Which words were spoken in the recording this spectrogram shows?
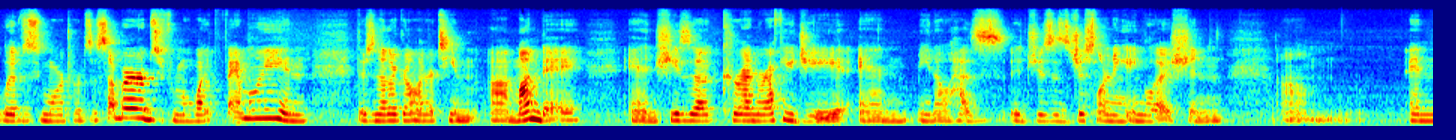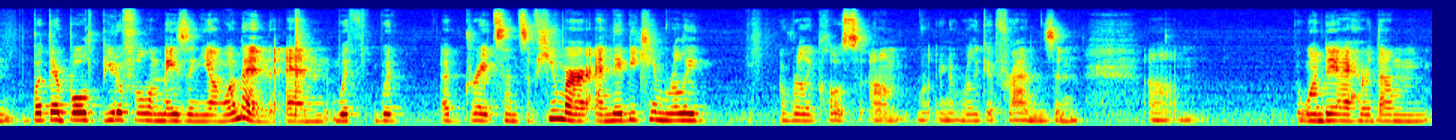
lives more towards the suburbs from a white family, and there's another girl on her team, uh, Monday, and she's a Karen refugee and you know has just is just learning English and um, and but they're both beautiful amazing young women and with with a great sense of humor and they became really really close um, you know really good friends and um, one day I heard them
